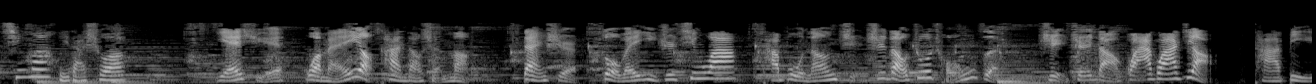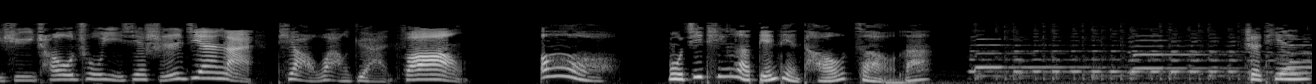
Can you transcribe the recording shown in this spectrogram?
青蛙回答说：“也许我没有看到什么，但是作为一只青蛙，它不能只知道捉虫子，只知道呱呱叫。它必须抽出一些时间来眺望远方。”哦，母鸡听了，点点头，走了。这天。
